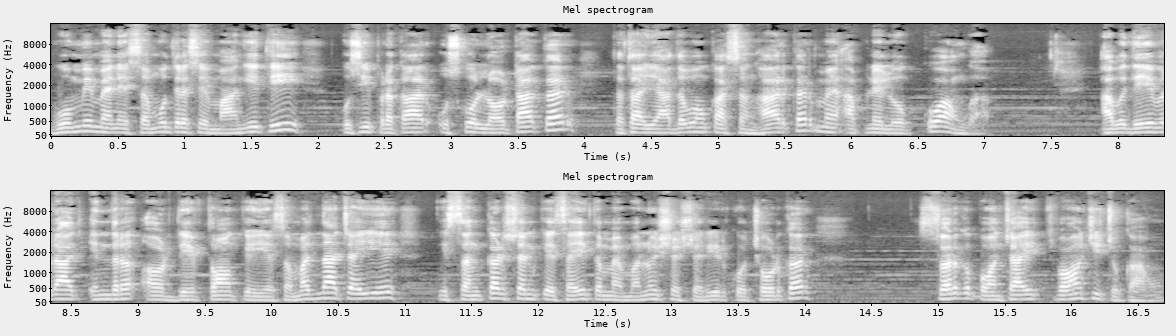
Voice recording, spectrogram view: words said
भूमि मैंने समुद्र से मांगी थी, उसी प्रकार उसको लौटा कर तथा यादवों का संहार कर मैं अपने लोग को आऊँगा। अब देवराज इंद्र और देवताओं के ये समझना चाहिए कि संकर्षण के सहित मैं मनुष्य शरीर को छोड़कर स्वर्ग पहुँचाई पहुँच ही चुका हूँ।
